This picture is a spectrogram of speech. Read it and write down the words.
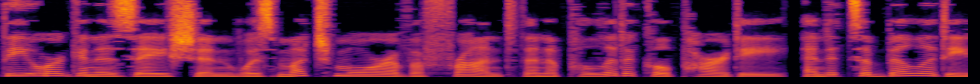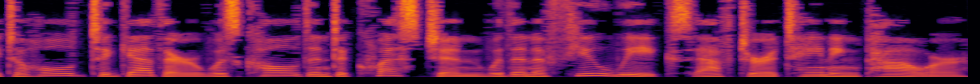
The organization was much more of a front than a political party, and its ability to hold together was called into question within a few weeks after attaining power.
